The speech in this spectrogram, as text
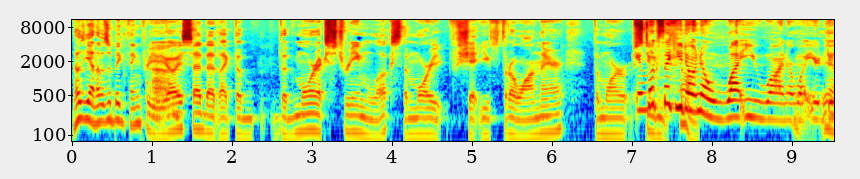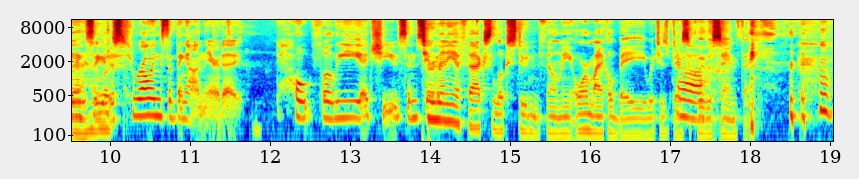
That was- yeah, that was a big thing for you. you Um, always said that like the the more extreme looks, the more shit you throw on there, the more. It looks like you don't know what you want or what you're Yeah, doing, so you're looks- just throwing something on there to hopefully achieve some Too sort many effects look student filmy or Michael Bay, which is basically Oh. the same thing.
